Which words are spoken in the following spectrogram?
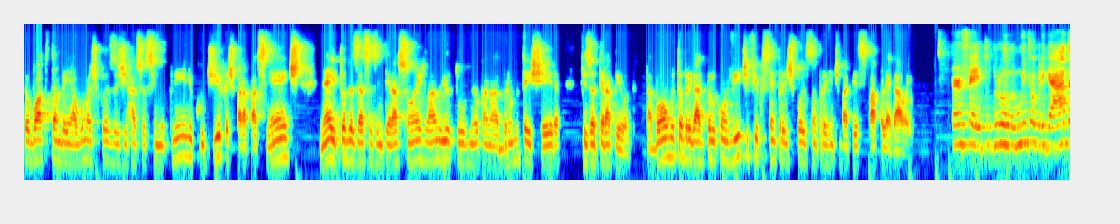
eu boto também algumas coisas de raciocínio clínico, dicas para pacientes, né? E todas essas interações lá no YouTube, meu canal é Bruno Teixeira, fisioterapeuta. Tá bom? Muito obrigado pelo convite, fico sempre à disposição para a gente bater esse papo legal aí. Perfeito, Bruno, muito obrigada.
